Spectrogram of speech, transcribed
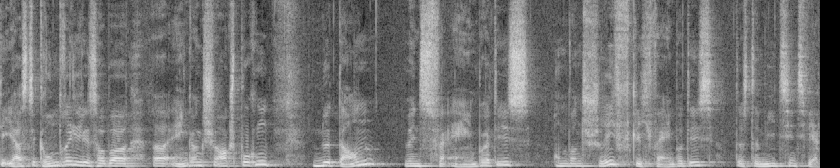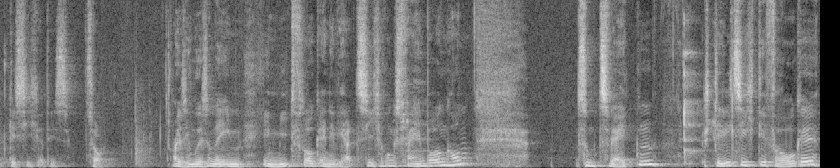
Die erste Grundregel, das habe ich äh, eingangs schon angesprochen, nur dann, wenn es vereinbart ist und wenn schriftlich vereinbart ist, dass der Mietzins wertgesichert ist. So. Also ich muss einmal im, im Mietvertrag eine Wertsicherungsvereinbarung haben. Zum Zweiten stellt sich die Frage,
